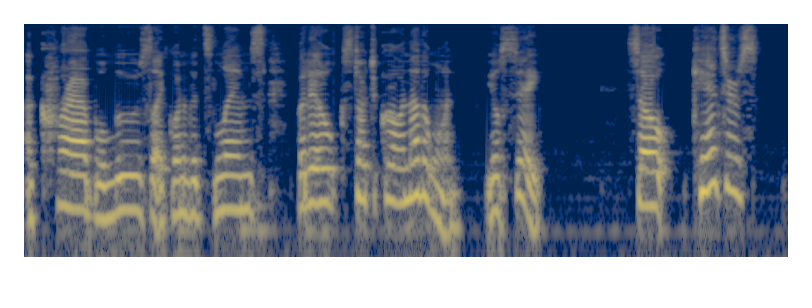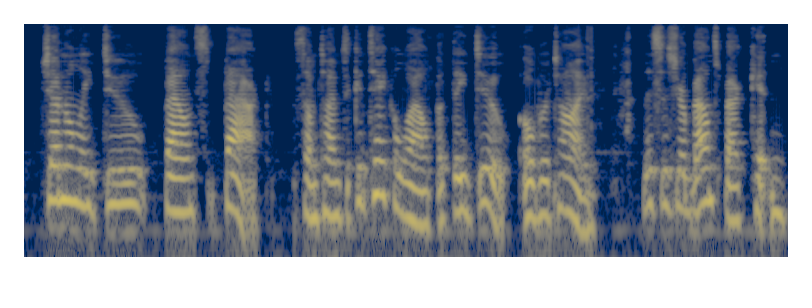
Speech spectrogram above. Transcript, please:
a crab will lose like one of its limbs, but it'll start to grow another one. You'll see. So cancers generally do bounce back. Sometimes it can take a while, but they do over time. This is your bounce back kitten.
